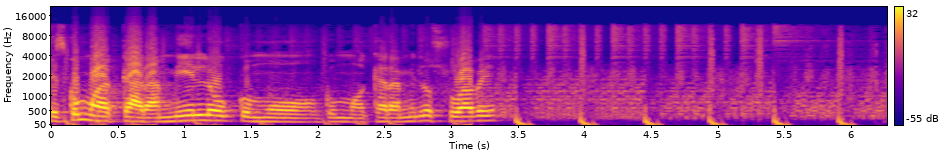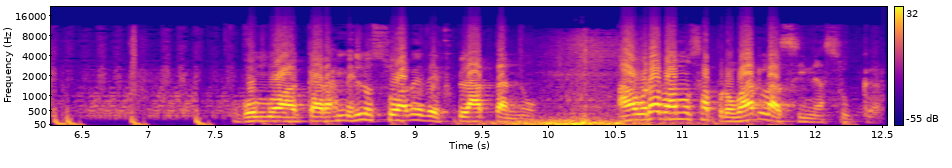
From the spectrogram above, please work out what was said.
Es como a caramelo, como, como a caramelo suave. Como a caramelo suave de plátano. Ahora vamos a probarla sin azúcar.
